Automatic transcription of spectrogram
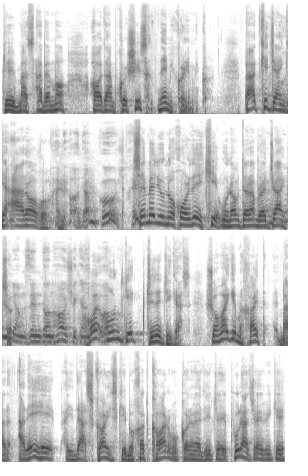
توی مذهب ما آدم کشیست نمی کنیم میکن بعد که جنگ عراق و آدم کش سه میلیون خورده کیه اونا دارم را جنگ شد. زندان ها خب اون یک چیز دیگه است. شما اگه می‌خواید بر علیه دستگاهی است که بخواد کار بکنه از جای پول از جای بگیره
